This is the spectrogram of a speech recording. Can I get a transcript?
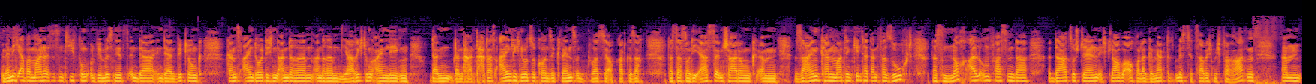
wenn ich aber meine, es ist ein Tiefpunkt und wir müssen jetzt in der in der Entwicklung ganz eindeutig eine andere andere ja, Richtung einlegen, dann dann hat, hat das eigentlich nur zur Konsequenz und du hast ja auch gerade gesagt, dass das nur die erste Entscheidung ähm, sein kann. Martin Kind hat dann versucht, das noch allumfassender darzustellen. Ich glaube auch, weil er gemerkt hat, Mist, jetzt habe ich mich verraten, ähm,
